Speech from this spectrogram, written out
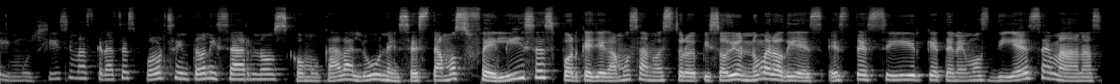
y muchísimas gracias por sintonizarnos como cada lunes. Estamos felices porque llegamos a nuestro episodio número 10, es decir, que tenemos 10 semanas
